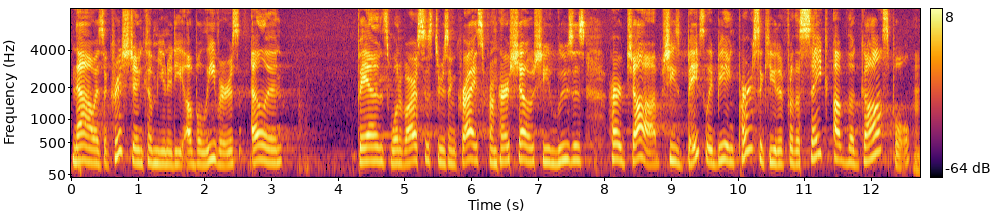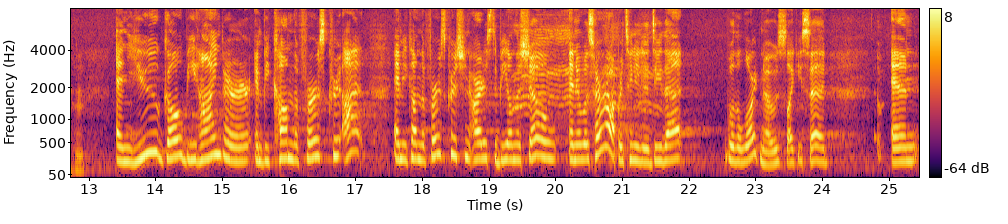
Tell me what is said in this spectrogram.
Now, as a Christian community of believers, Ellen bans one of our sisters in Christ from her show. She loses her job. She's basically being persecuted for the sake of the gospel. Mm-hmm. And you go behind her and become the first I, and become the first Christian artist to be on the show. And it was her opportunity to do that. Well, the Lord knows, like you said. And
